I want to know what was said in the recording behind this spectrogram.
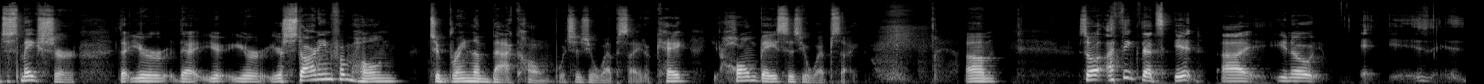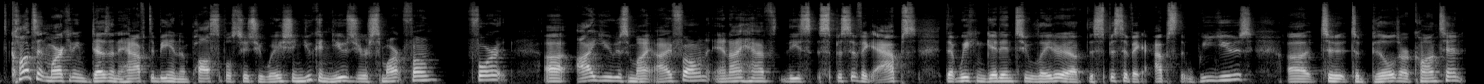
just make sure that you're that you're you're, you're starting from home to bring them back home, which is your website. Okay, your home base is your website. Um, so I think that's it. Uh, you know, content marketing doesn't have to be an impossible situation. You can use your smartphone for it. Uh, I use my iPhone and I have these specific apps that we can get into later of the specific apps that we use uh, to to build our content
